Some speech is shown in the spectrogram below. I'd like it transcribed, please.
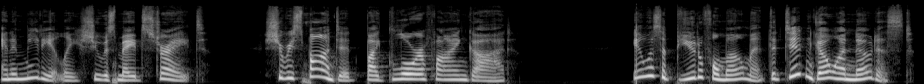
and immediately she was made straight. She responded by glorifying God. It was a beautiful moment that didn't go unnoticed.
